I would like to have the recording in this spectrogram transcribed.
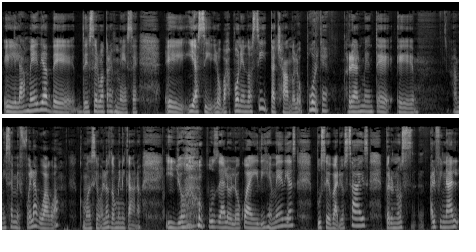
eh, las medias de, de 0 a 3 meses eh, y así, lo vas poniendo así, tachándolo, porque realmente a mí se me fue la guagua como decimos los dominicanos. Y yo puse a lo loco ahí, dije medias, puse varios size, pero no, al final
